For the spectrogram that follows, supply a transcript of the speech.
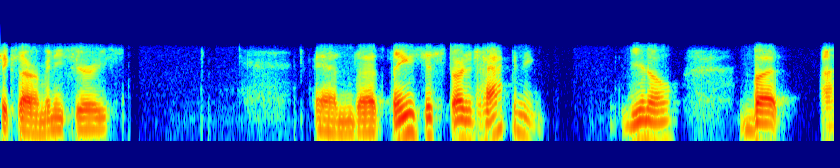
six-hour miniseries, and uh, things just started happening, you know. But I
